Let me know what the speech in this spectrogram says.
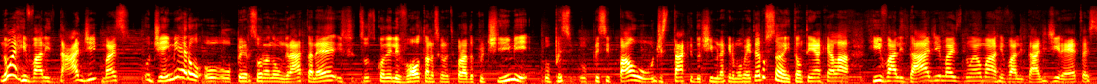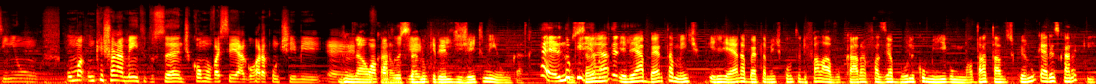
Não é rivalidade, mas o Jamie era o, o, o persona não grata, né? E quando ele volta na segunda temporada pro time, o, o principal, o destaque do time naquele momento era o Sam. Então tem aquela rivalidade, mas não é uma rivalidade direta, assim, um, uma- um questionamento do Sam de como vai ser agora com o time. é, com não, a cara, o Sam não Jamie. queria ele de jeito nenhum, cara. É, ele não o queria. Sam, é- ele- ele é abertamente, ele era abertamente contra, ele falava, o cara fazia bullying comigo, me maltratava, isso que eu não quero esse cara aqui.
